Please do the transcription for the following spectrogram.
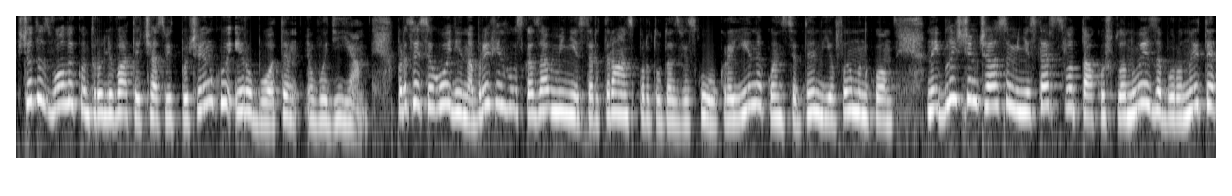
що дозволить контролювати час відпочинку і роботи водія. Про це сьогодні на брифінгу сказав міністр транспорту та зв'язку України Константин Єфименко. Найближчим часом міністерство також планує заборонити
